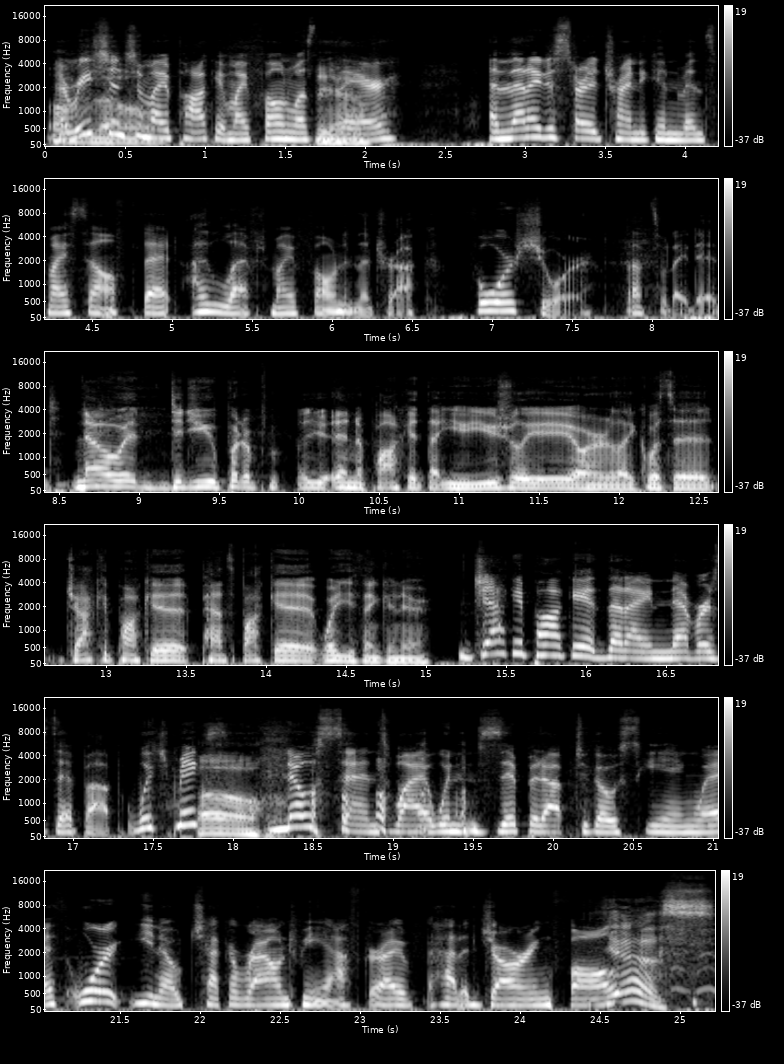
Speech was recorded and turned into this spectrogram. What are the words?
Oh, I reached into my pocket, my phone wasn't Yeah. there. And then I just started trying to convince myself that I left my phone in the truck for sure. That's what I did. No, it, did you put it in a pocket that you usually, or like was it jacket pocket, pants pocket? What are you thinking here? Jacket pocket that I never zip up, which makes Oh. no sense why I wouldn't zip it up to go skiing with, or you know, check around me after I've had a jarring fall. Yes,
